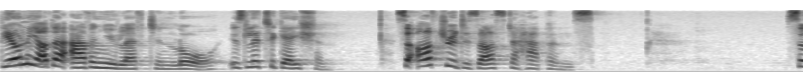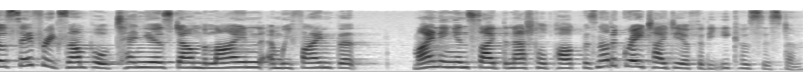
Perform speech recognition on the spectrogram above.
The only other avenue left in law is litigation. So after a disaster happens, so say, for example, 10 years down the line, and we find that mining inside the national park was not a great idea for the ecosystem.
